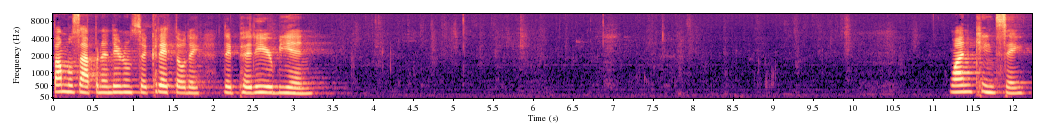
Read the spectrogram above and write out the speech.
Vamos a aprender un secreto de, de pedir bien. Juan 15,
